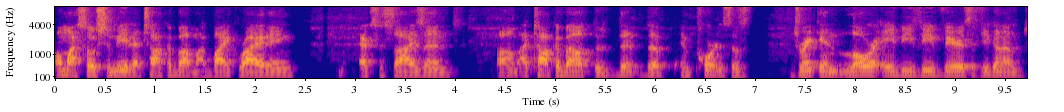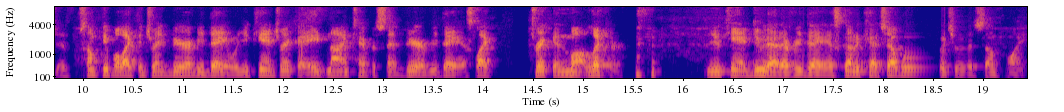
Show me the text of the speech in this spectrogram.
on my social media I talk about my bike riding, exercising. Um, I talk about the, the the importance of drinking lower ABV beers if you're gonna. Some people like to drink beer every day. Well, you can't drink an eight, nine, ten percent beer every day. It's like drinking malt liquor. you can't do that every day. It's going to catch up with you at some point.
